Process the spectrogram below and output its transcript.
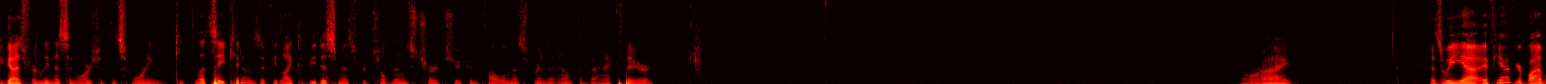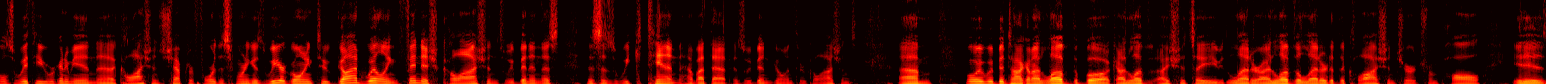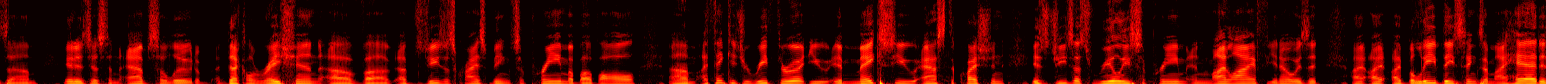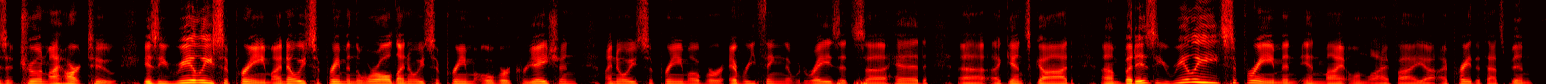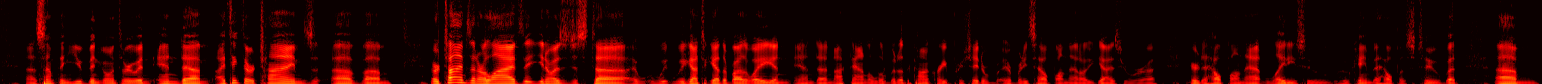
you guys for leading us in worship this morning. Let's see, kiddos, if you'd like to be dismissed for Children's Church, you can follow Miss Brenda out the back there. All right. As we, uh, if you have your Bibles with you, we're going to be in uh, Colossians chapter four this morning. As we are going to, God willing, finish Colossians. We've been in this. This is week ten. How about that? As we've been going through Colossians, um, boy, we've been talking. I love the book. I love, I should say, letter. I love the letter to the Colossian church from Paul. It is, um, it is just an absolute declaration of uh, of Jesus Christ being supreme above all. Um, I think as you read through it, you it makes you ask the question: Is Jesus really supreme in my life? You know, is it I, I, I, believe these things in my head. Is it true in my heart too? Is he really supreme? I know he's supreme in the world. I know he's supreme over creation. I know he's supreme over everything that would raise its uh, head uh, against God. Um, but is he really supreme in, in my own life? I, uh, I pray that that's been uh, something you've been going through. And, and um, I think there are times of. Um, there are times in our lives that you know as just uh, we, we got together by the way and, and uh, knocked down a little bit of the concrete appreciate everybody's help on that all you guys who were uh, here to help on that and ladies who who came to help us too but um,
